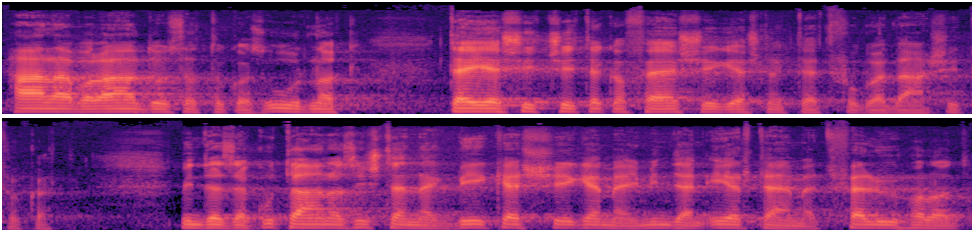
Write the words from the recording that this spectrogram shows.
hálával áldozatok az Úrnak, teljesítsétek a felségesnek tett fogadásitokat. Mindezek után az Istennek békessége, mely minden értelmet felülhalad,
